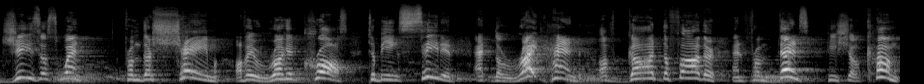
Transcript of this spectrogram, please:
Jesus went from the shame of a rugged cross to being seated at the right hand of God the Father, and from thence he shall come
